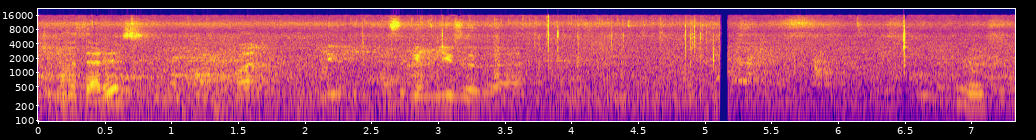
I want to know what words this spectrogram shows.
Do you know what that is? What? Has a good views of the. Of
